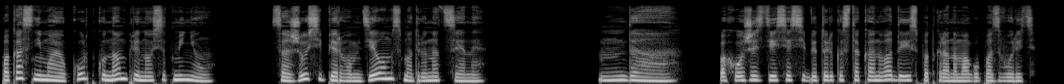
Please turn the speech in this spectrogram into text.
Пока снимаю куртку, нам приносят меню. Сажусь и первым делом смотрю на цены. да, похоже, здесь я себе только стакан воды из-под крана могу позволить.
